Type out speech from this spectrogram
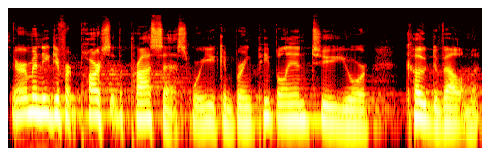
there are many different parts of the process where you can bring people into your code development,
